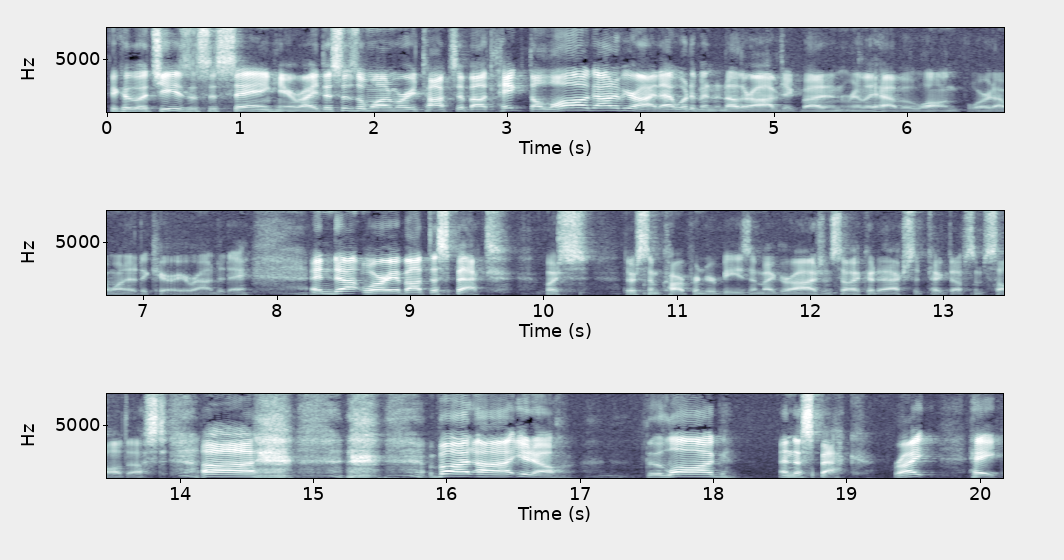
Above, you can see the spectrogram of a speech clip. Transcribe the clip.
Because what Jesus is saying here, right, this is the one where he talks about take the log out of your eye. That would have been another object, but I didn't really have a long board I wanted to carry around today. And don't worry about the speck, which there's some carpenter bees in my garage, and so I could have actually picked up some sawdust. Uh, but, uh, you know, the log and the speck, right? Hey,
